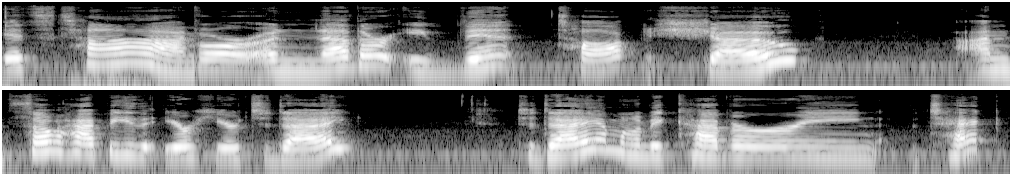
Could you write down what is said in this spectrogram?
It's time for another Event Talk show. I'm so happy that you're here today. Today I'm going to be covering tech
